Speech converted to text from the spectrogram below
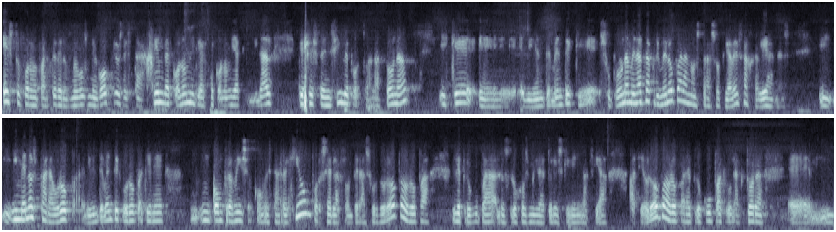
esto forma parte de los nuevos negocios, de esta agenda económica, de esta economía criminal que es extensible por toda la zona y que, eh, evidentemente, que supone una amenaza primero para nuestras sociedades argelianas y, menos para Europa. Evidentemente que Europa tiene un compromiso con esta región por ser la frontera sur de Europa. Europa le preocupa los flujos migratorios que vienen hacia, hacia Europa. Europa le preocupa que un actor eh,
